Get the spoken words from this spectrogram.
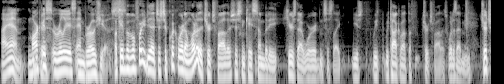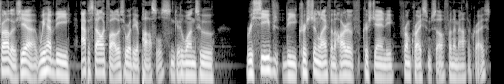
I am Marcus Aurelius Ambrosius. Okay, but before you do that, just a quick word on what are the church fathers, just in case somebody hears that word and it's just like you, we we talk about the church fathers. What does that mean? Church fathers, yeah. We have the apostolic fathers, who are the apostles, Okay. the ones who received the Christian life and the heart of Christianity from Christ himself, from the mouth of Christ,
